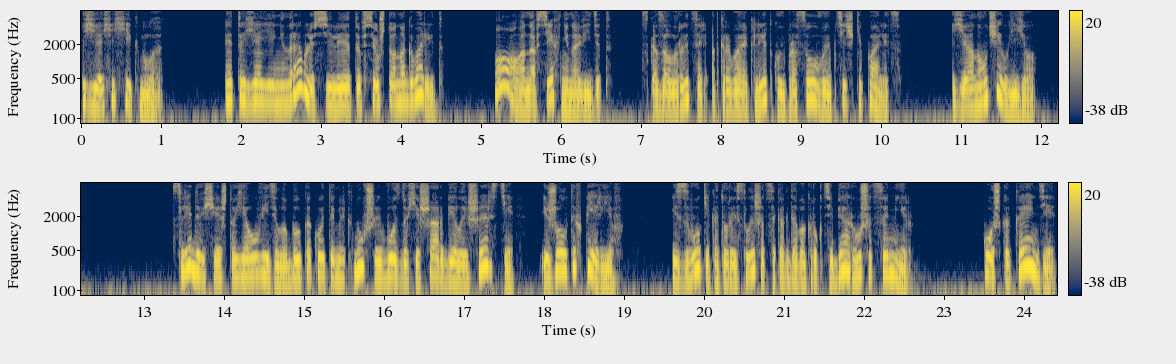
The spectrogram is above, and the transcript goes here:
Я хихикнула. «Это я ей не нравлюсь или это все, что она говорит?» «О, она всех ненавидит!» — сказал рыцарь, открывая клетку и просовывая птичке палец. «Я научил ее». Следующее, что я увидела, был какой-то мелькнувший в воздухе шар белой шерсти и желтых перьев, и звуки, которые слышатся, когда вокруг тебя рушится мир. Кошка Кэнди,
